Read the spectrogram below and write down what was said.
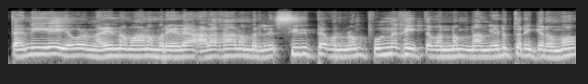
தனியே எவ்வளோ நளினமான முறையில் அழகான முறையில் சிரித்த வண்ணம் புன்னகைத்த வண்ணம் நாம் எடுத்துரைக்கிறோமோ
